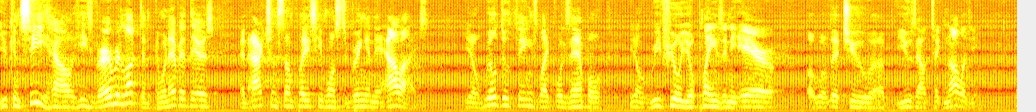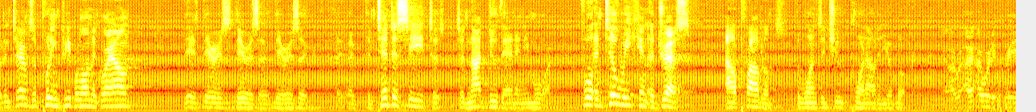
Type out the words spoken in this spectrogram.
you can see how he's very reluctant. And whenever there's an action someplace, he wants to bring in the allies. You know, we'll do things like, for example, you know, refuel your planes in the air, or we'll let you uh, use our technology. But in terms of putting people on the ground, there, there is there is a there is a, a, a tendency to, to not do that anymore. For, until we can address our problems, the ones that you point out in your book. I, I would agree.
